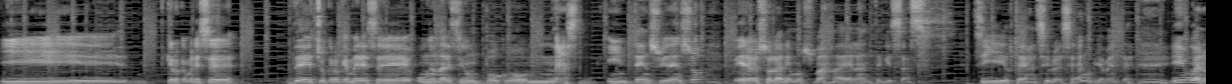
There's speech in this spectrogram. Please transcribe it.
Y creo que merece de hecho, creo que merece un análisis un poco más intenso y denso, pero eso lo haremos más adelante quizás. Si ustedes así lo desean, obviamente. Y bueno,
